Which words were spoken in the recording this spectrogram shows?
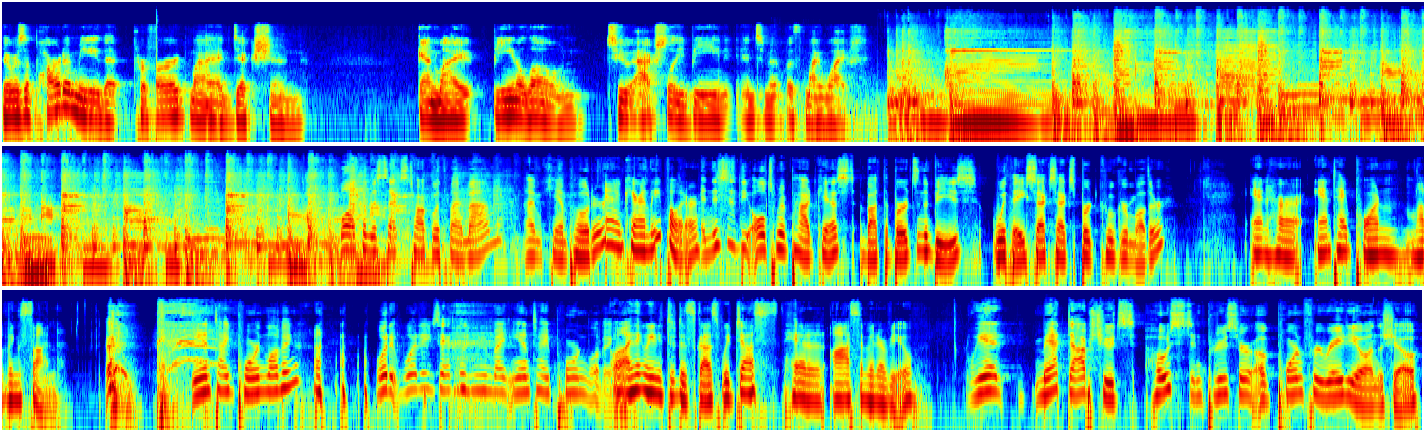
there was a part of me that preferred my addiction and my being alone to actually being intimate with my wife. Welcome to Sex Talk with My Mom. I'm Cam Potter. And I'm Karen Lee Potter. And this is the ultimate podcast about the birds and the bees with a sex expert cougar mother. And her anti porn loving son. anti porn loving? what what exactly do you mean by anti porn loving? Well, I think we need to discuss. We just had an awesome interview. We had Matt Dobschuetz, host and producer of Porn Free Radio, on the show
